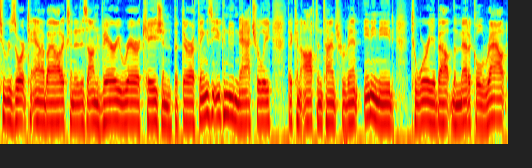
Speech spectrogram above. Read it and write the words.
to resort to antibiotics, and it is on very rare occasion. But there are things that you can do naturally that can oftentimes prevent any need to worry about the medical route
